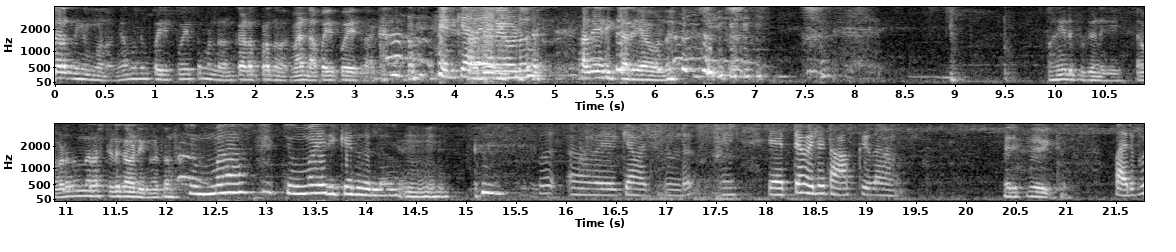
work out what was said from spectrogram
വേറെ എന്തെങ്കിലും വേണോ? ഞാൻ പറഞ്ഞു പരിപ്പ് പായസം വേണ്ട നമുക്ക് കടപ്രഥമൻ വേണ്ട പരിപ്പ് പായസം ആക്കാം. എനിക്കതേ അറിയുള്ളൂ. അതേ എനിക്കറിയാവുള്ളൂ. പണിയെടുപ്പിക്കാണ് അവിടെ നിന്ന് റെസ്റ്റ് എടുക്കാൻ വേണ്ടി ഇങ്ങോട്ടോ ചുമ്മാ ചുമ്മാ ഇരിക്കരുതല്ലോ. വേവിക്കാൻ വെച്ചിട്ടുണ്ട്. ഏറ്റവും വലിയ ടാസ്ക് ഇതാണ്. പരിപ്പ് വേവിക്കും. പരിപ്പ്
